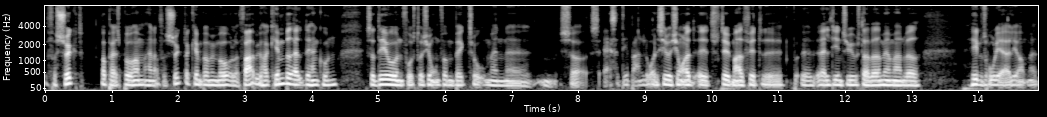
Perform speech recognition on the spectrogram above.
forsøgt at passe på ham. Han har forsøgt at kæmpe ham i mål, og Fabio har kæmpet alt det, han kunne. Så det er jo en frustration for dem begge to, men øh, så, altså, det er bare en lortig situation, og øh, det er meget fedt, øh, øh, alle de interviews, der har været med ham, har han været helt utrolig ærlig om, at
